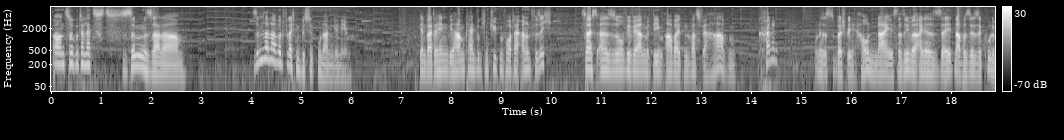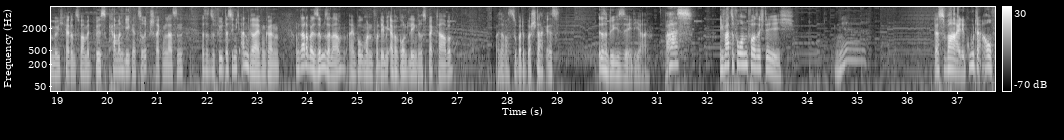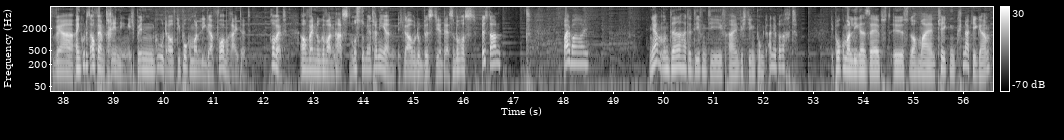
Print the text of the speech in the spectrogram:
Und zu guter Letzt Simsala. Simsala wird vielleicht ein bisschen unangenehm. Denn weiterhin, wir haben keinen wirklichen Typenvorteil an und für sich. Das heißt also, wir werden mit dem arbeiten, was wir haben können. Und das ist zum Beispiel How Nice. Da sehen wir eine seltene, aber sehr, sehr coole Möglichkeit. Und zwar mit Biss kann man Gegner zurückschrecken lassen, was dazu führt, dass sie nicht angreifen können. Und gerade bei Simsala, ein Pokémon, vor dem ich einfach grundlegend Respekt habe, weil es einfach super duper stark ist, ist es natürlich sehr ideal. Was? Ich war zuvor unvorsichtig. Ja. Das war eine gute Aufwär ein gutes Aufwärmtraining. Ich bin gut auf die Pokémon-Liga vorbereitet. Robert, auch wenn du gewonnen hast, musst du mehr trainieren. Ich glaube, du bist dir dessen bewusst. Bis dann. Bye, bye. Ja, und da hat er definitiv einen wichtigen Punkt angebracht. Die Pokémon-Liga selbst ist nochmal ein Ticken knackiger.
